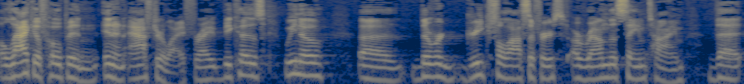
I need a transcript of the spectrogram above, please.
a lack of hope in, in an afterlife, right? Because we know uh, there were Greek philosophers around the same time that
